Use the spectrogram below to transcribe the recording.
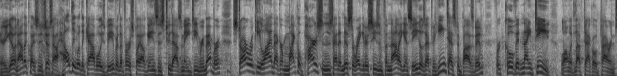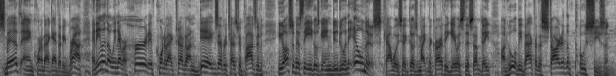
There you go. Now the question is just how healthy will the Cowboys be for the first playoff game since 2018? Remember, star rookie linebacker Micah Parsons had to miss the regular season finale against the Eagles after he tested positive for COVID-19, along with left tackle Tyron Smith and cornerback Anthony Brown. And even though we never heard if cornerback Trevon Diggs ever tested positive, he also missed the Eagles game due to an illness. Cowboys head coach Mike McCarthy gave us this update on who will be back for the start of the postseason.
